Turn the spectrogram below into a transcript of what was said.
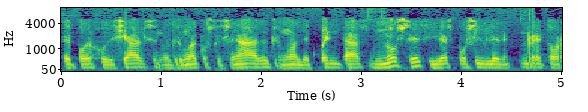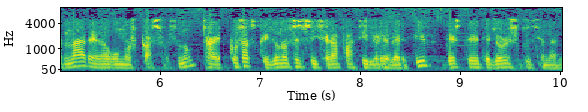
el Poder Judicial, sino el Tribunal Constitucional, el Tribunal de Cuentas. No sé si es posible retornar en algunos casos, ¿no? O sea, hay cosas que yo no sé si será fácil revertir de este deterioro institucional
